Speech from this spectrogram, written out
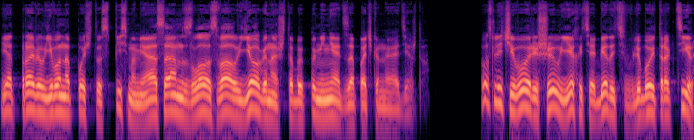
и отправил его на почту с письмами, а сам зло звал Йогана, чтобы поменять запачканную одежду. После чего решил ехать обедать в любой трактир,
